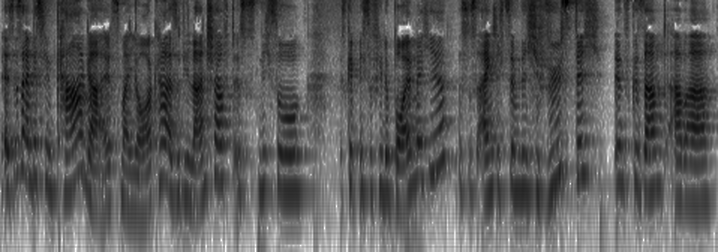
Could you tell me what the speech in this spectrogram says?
Es ist ein bisschen karger als Mallorca, also die Landschaft ist nicht so, es gibt nicht so viele Bäume hier. Es ist eigentlich ziemlich wüstig insgesamt, aber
